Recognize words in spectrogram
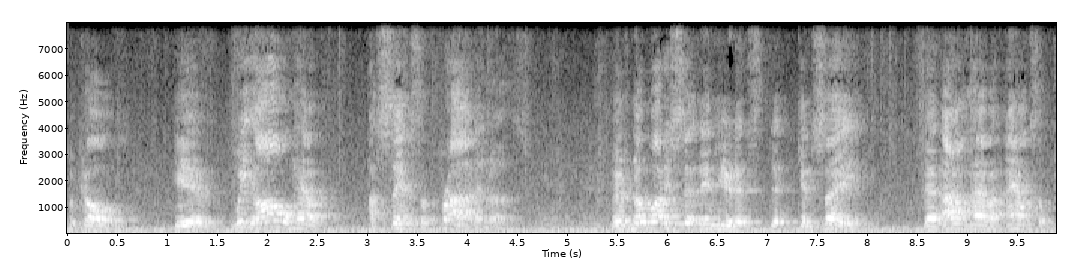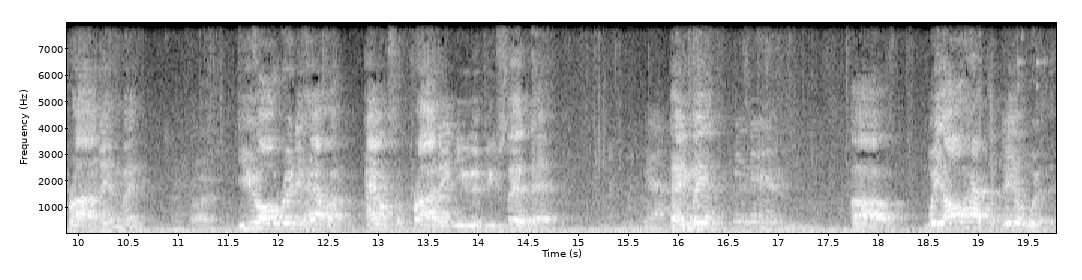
Because if we all have a sense of pride in us, there's nobody sitting in here that's, that can say that I don't have an ounce of pride in me. Right. You already have an ounce of pride in you if you said that. Yeah. Amen? Amen. Uh, we all have to deal with it.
